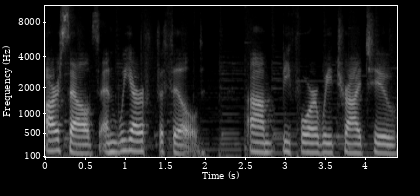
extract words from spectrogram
ourselves and we are fulfilled um, before we try to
